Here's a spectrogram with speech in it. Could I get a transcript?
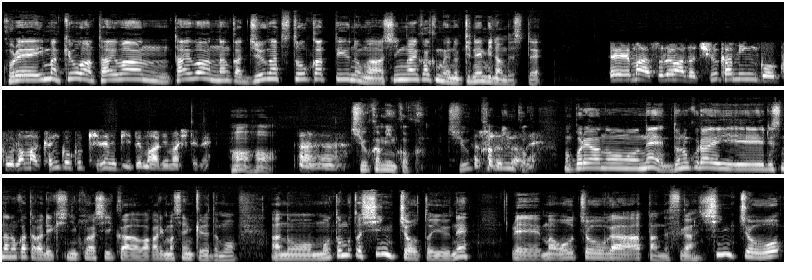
これ、今、今日は台湾、台湾なんか10月10日っていうのが辛亥革命の記念日なんですって。えー、まあ、それはあの中華民国の、まあ、建国記念日でもありましてね。はあはあ。うんうん、中華民国。中華民国。ね、まあ、これあのね、どのくらいリスナーの方が歴史に詳しいかわかりませんけれども、あの、もともと清朝というね、えー、まあ、王朝があったんですが、清朝を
